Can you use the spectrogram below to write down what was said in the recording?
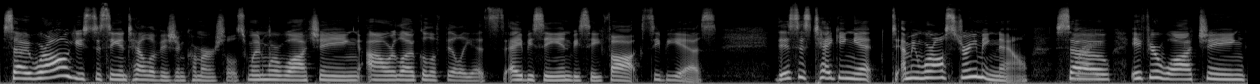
So we're all used to seeing television commercials when we're watching our local affiliates ABC, NBC, Fox, CBS. This is taking it, I mean, we're all streaming now. So Right. if you're watching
